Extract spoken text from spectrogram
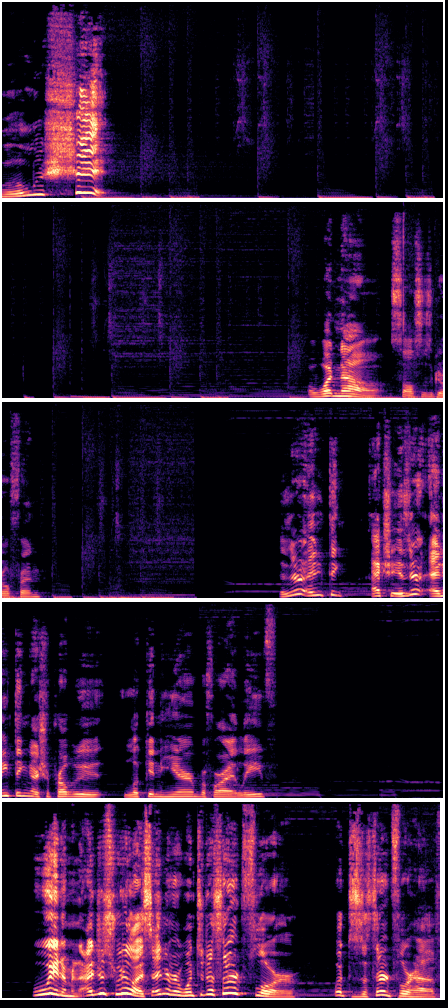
little shit! What now, Salsa's girlfriend? Is there anything... Actually, is there anything I should probably look in here before I leave? Wait a minute, I just realized I never went to the third floor! What does the third floor have?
